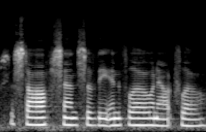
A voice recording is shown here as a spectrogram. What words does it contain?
Just a soft sense of the inflow and outflow.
